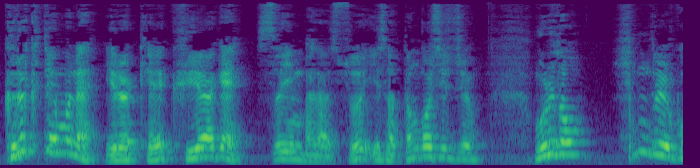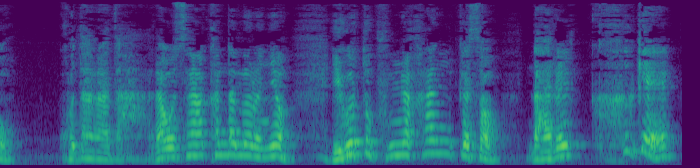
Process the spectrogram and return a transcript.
그렇기 때문에 이렇게 귀하게 쓰임 받을 수 있었던 것이죠. 우리도 힘들고 고단하다라고 생각한다면요, 이것도 분명 하나님께서 나를 크게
